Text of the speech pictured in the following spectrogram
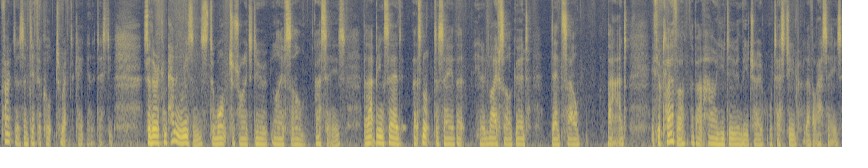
factors are difficult to replicate in a test tube. So there are compelling reasons to want to try to do live cell assays. But that being said, that's not to say that you know live cell good, dead cell bad. If you're clever about how you do in vitro or test tube level assays,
